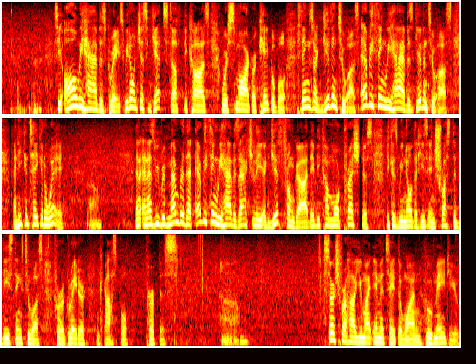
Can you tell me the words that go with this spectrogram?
See, all we have is grace. We don't just get stuff because we're smart or capable. Things are given to us. Everything we have is given to us, and He can take it away. Um, and, and, as we remember that everything we have is actually a gift from God, they become more precious because we know that He's entrusted these things to us for a greater gospel purpose. Um, search for how you might imitate the one who made you.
